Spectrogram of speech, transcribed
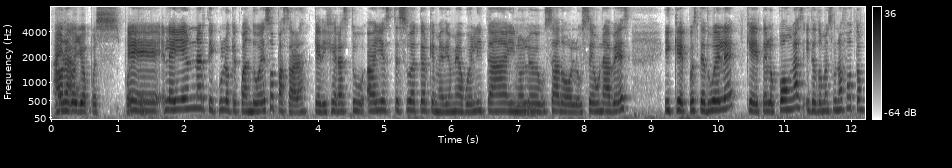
Ahí Ahora, digo yo, pues, ¿por qué? Eh, leí en un artículo que cuando eso pasara, que dijeras tú, ay, este suéter que me dio mi abuelita y no lo he usado o lo usé una vez, y que pues te duele que te lo pongas y te tomes una foto.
